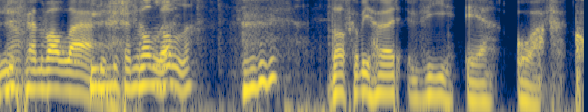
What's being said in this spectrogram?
Luffen Valle. Luffen Valle. Da skal vi høre Vi er ÅFK.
